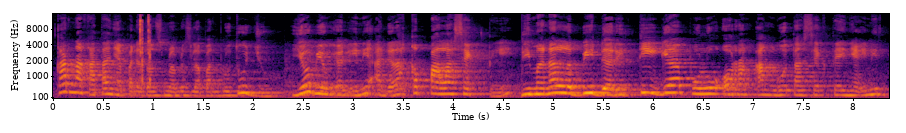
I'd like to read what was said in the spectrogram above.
karena katanya pada tahun 1987 Yo Byung Eun ini adalah kepala sekte di mana lebih dari 30 orang anggota sektenya ini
